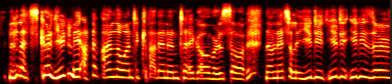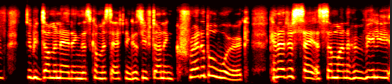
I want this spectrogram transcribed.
That's good. Usually, I'm, I'm the one to cut in and take over. So now, Natalie, you did you did you deserve to be dominating this conversation because you've done incredible work. Can I just say, as someone who really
